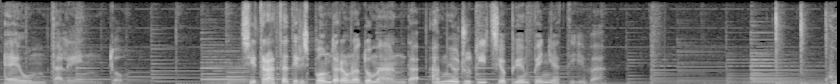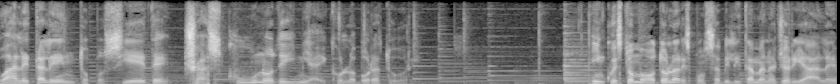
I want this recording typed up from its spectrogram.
è un talento. Si tratta di rispondere a una domanda, a mio giudizio, più impegnativa. Quale talento possiede ciascuno dei miei collaboratori? In questo modo la responsabilità manageriale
